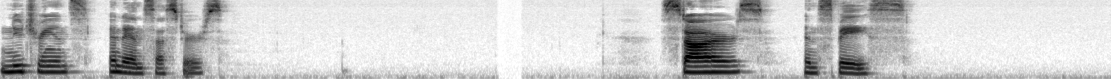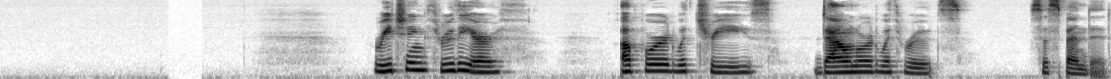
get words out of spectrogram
nutrients, and ancestors. Stars and space. Reaching through the earth, upward with trees, downward with roots, suspended.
